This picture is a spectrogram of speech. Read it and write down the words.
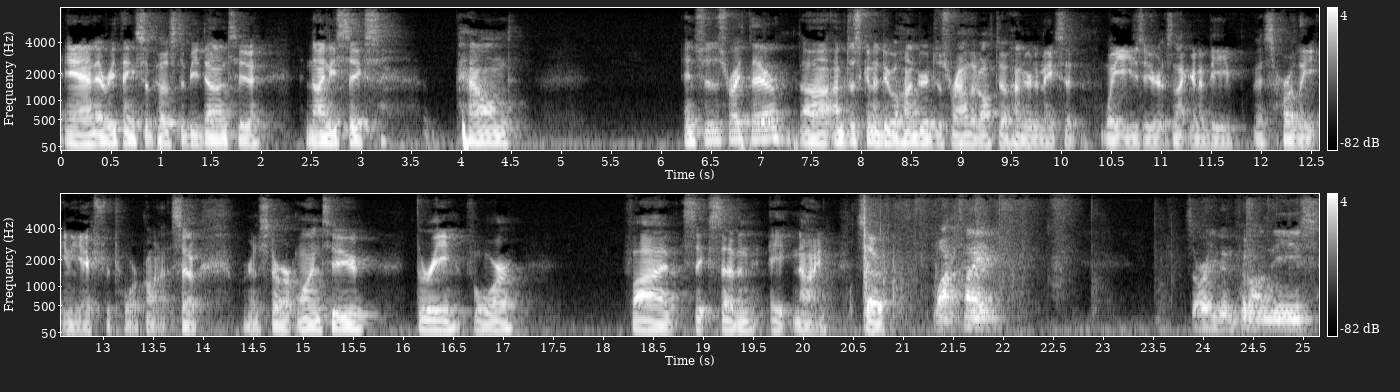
and everything's supposed to be done to 96 pound inches right there. Uh, I'm just gonna do 100, just round it off to 100. It makes it way easier. It's not gonna be, it's hardly any extra torque on it. So we're gonna start one, two, three, four, five, six, seven, eight, nine. So Loctite, it's already been put on these.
